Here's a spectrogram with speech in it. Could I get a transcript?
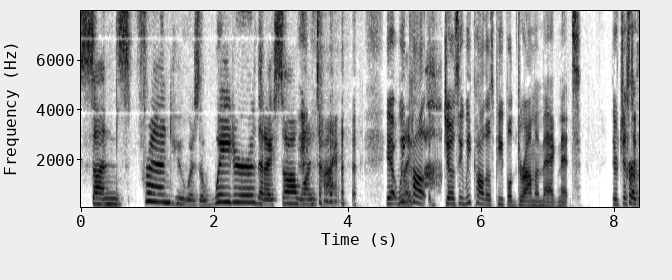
son's friend who was a waiter that I saw one time. yeah, we like, call Josie, we call those people drama magnets. They're just a,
